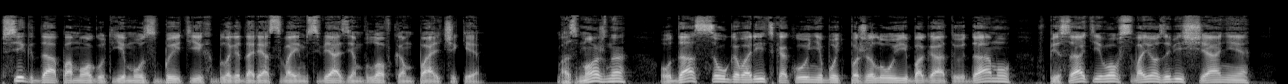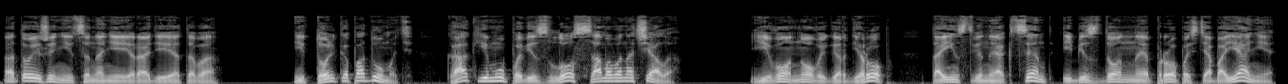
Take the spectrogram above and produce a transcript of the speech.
всегда помогут ему сбыть их благодаря своим связям в ловком пальчике. Возможно, удастся уговорить какую-нибудь пожилую и богатую даму вписать его в свое завещание, а то и жениться на ней ради этого. И только подумать, как ему повезло с самого начала. Его новый гардероб таинственный акцент и бездонная пропасть обаяния,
